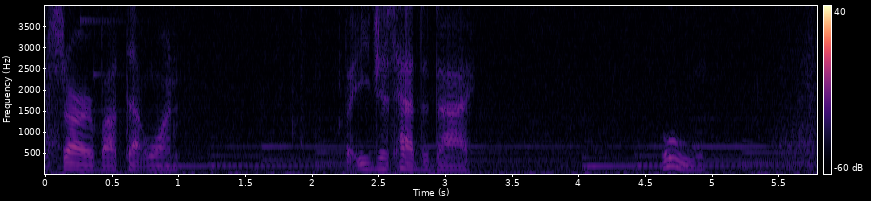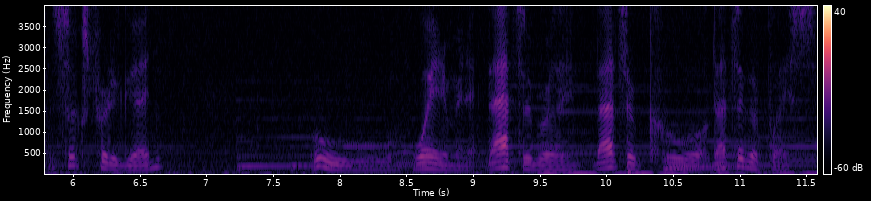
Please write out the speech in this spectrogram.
Sorry about that one. But you just had to die. Ooh. This looks pretty good. Ooh. Wait a minute. That's a really, that's a cool, that's a good place.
